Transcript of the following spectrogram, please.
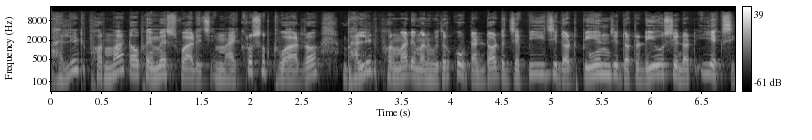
valid format of M S word is Microsoft वार्डर भैलीड फर्माट एम भर कौटा dot JPEG dot PNG dot DOC dot EXE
